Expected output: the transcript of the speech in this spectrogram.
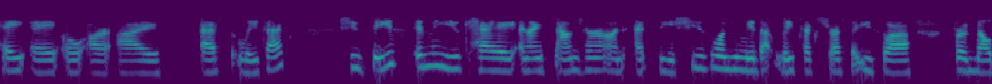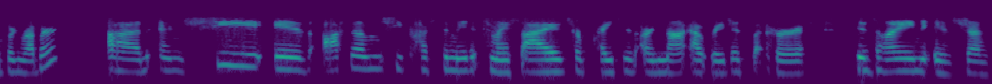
K A O R I S Latex. She's based in the UK, and I found her on Etsy. She's the one who made that latex dress that you saw from Melbourne Rubber. Um, and she is awesome. She custom made it to my size. Her prices are not outrageous, but her design is just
